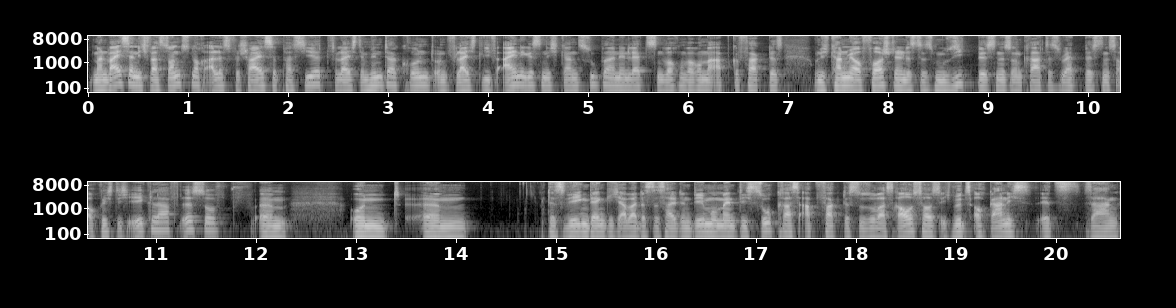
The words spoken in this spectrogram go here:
man weiß ja nicht, was sonst noch alles für Scheiße passiert, vielleicht im Hintergrund und vielleicht lief einiges nicht ganz super in den letzten Wochen, warum er abgefuckt ist. Und ich kann mir auch vorstellen, dass das Musikbusiness und gerade das Rap-Business auch richtig ekelhaft ist. So, ähm, und ähm, Deswegen denke ich aber, dass das halt in dem Moment dich so krass abfuckt, dass du sowas raushaust. Ich würde es auch gar nicht jetzt sagen,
